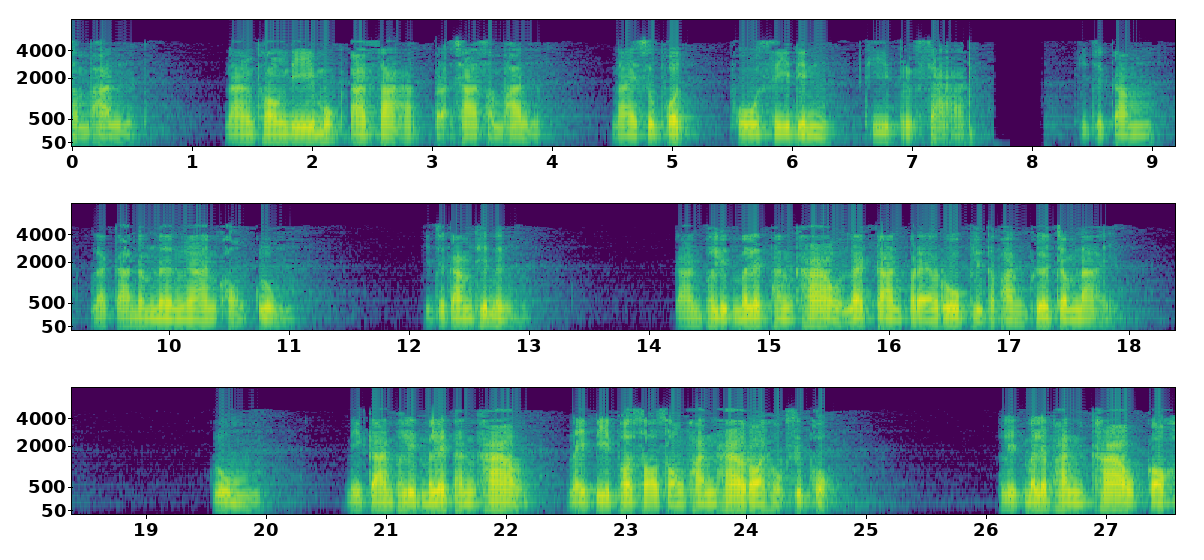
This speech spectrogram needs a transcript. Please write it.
สัมพันธ์ นางทองดีมุกอาสาประชาสัมพันธ์ นายสุพจน์ภูศรีดิน ที่ปรึกษา กิจกรรมและการดำเนินงานของกลุ่ม กิจกรรมที่หนึ่งการผลิตเมล็ดพันธุ์ข้าว และการแปรรูปผลิตภัณฑ์เพื่อจำหน่าย กลุ่ม มีการผลิตเมล็ดพันธุ์ข้าว ในปี พศ 2566 ผลิตเมล็ดพันธุ์ข้าวกข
